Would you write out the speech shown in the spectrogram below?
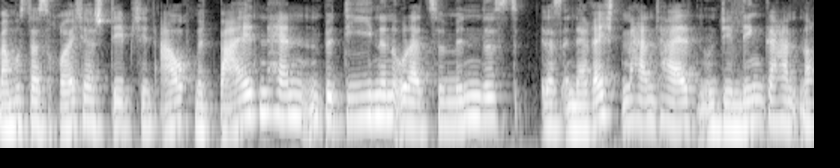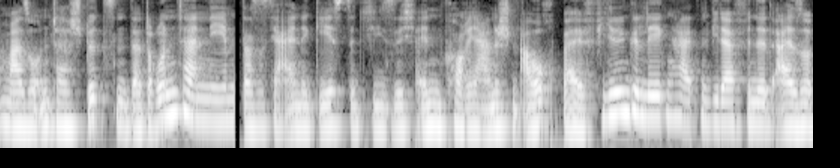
Man muss das Räucherstäbchen auch mit beiden Händen bedienen oder zumindest das in der rechten Hand halten und die linke Hand nochmal so unterstützend darunter nehmen. Das ist ja eine Geste, die sich in Koreanischen auch bei vielen Gelegenheiten wiederfindet. Also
